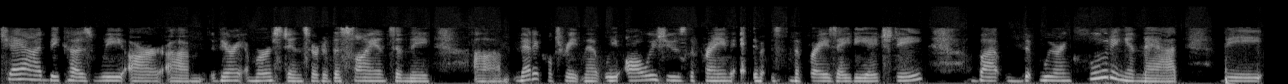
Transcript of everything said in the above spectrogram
CHADD, because we are um, very immersed in sort of the science and the um, medical treatment, we always use the, frame, the phrase ADHD, but th- we're including in that the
